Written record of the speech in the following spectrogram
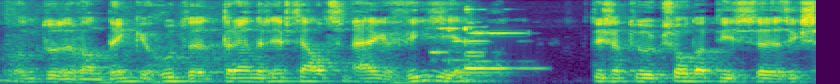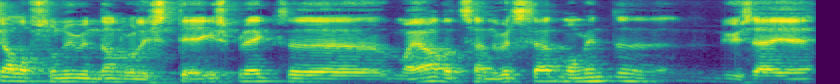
we moeten ervan denken. Goed, de trainer heeft zelfs zijn eigen visie. Hè? het is natuurlijk zo dat hij zichzelf zo nu en dan wel eens tegenspreekt. maar ja, dat zijn de wedstrijdmomenten. Nu zei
